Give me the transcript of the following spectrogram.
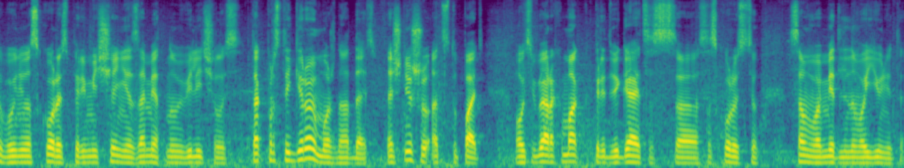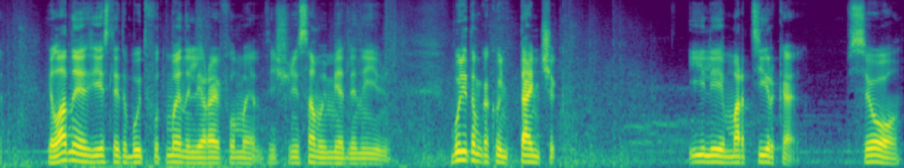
Чтобы у него скорость перемещения заметно увеличилась. Так просто и героя можно отдать. Начнешь отступать, а у тебя Архмаг передвигается с, со скоростью самого медленного юнита. И ладно, если это будет футмен или райфлмен, еще не самый медленный юнит. Будет там какой-нибудь танчик. Или мартирка. Все.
